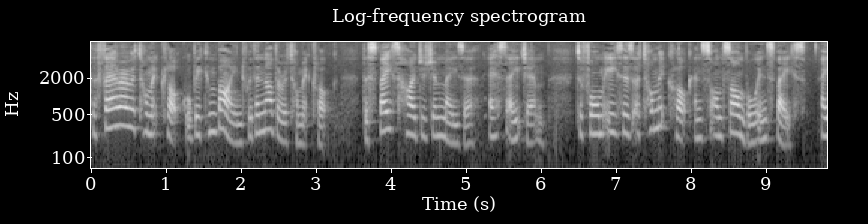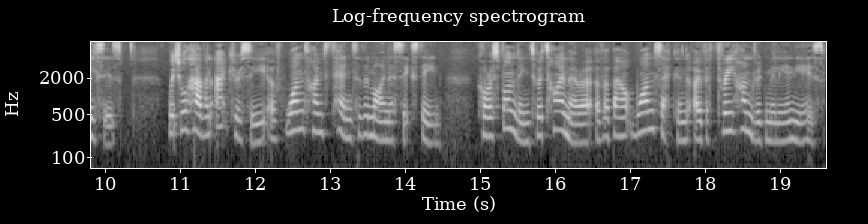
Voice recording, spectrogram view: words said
The PHARAO atomic clock will be combined with another atomic clock, the Space Hydrogen Maser, SHM, to form ESA's Atomic Clock Ensemble in Space, ACES, which will have an accuracy of 1 times 10 to the minus 16, corresponding to a time error of about 1 second over 300 million years.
